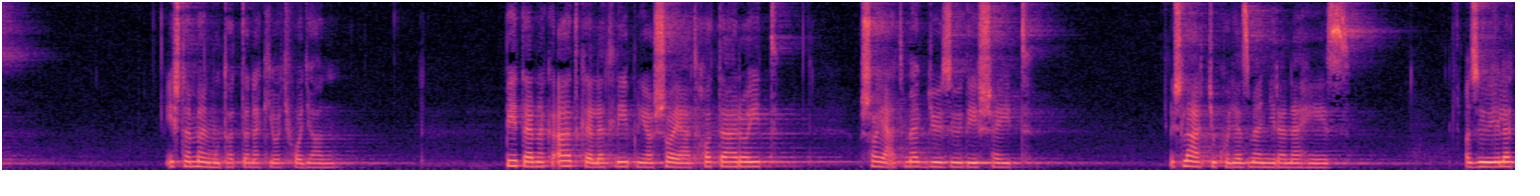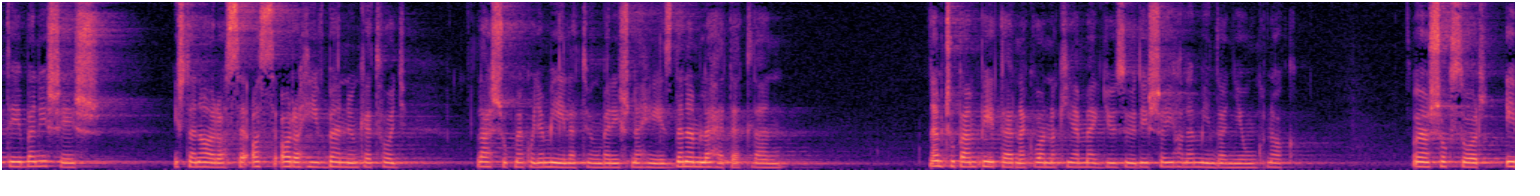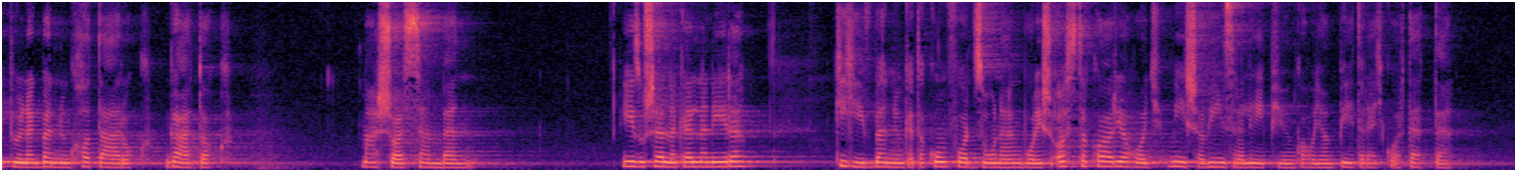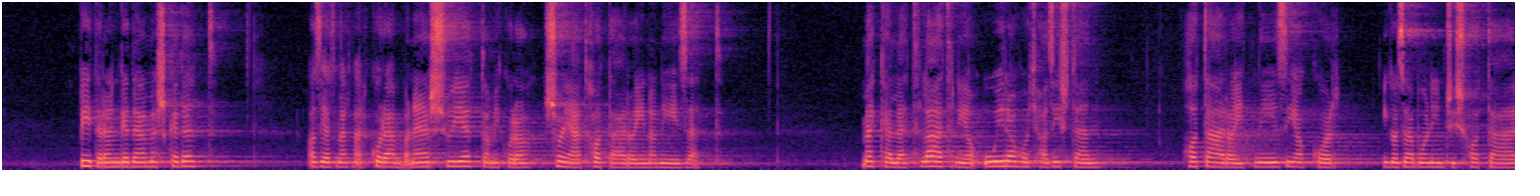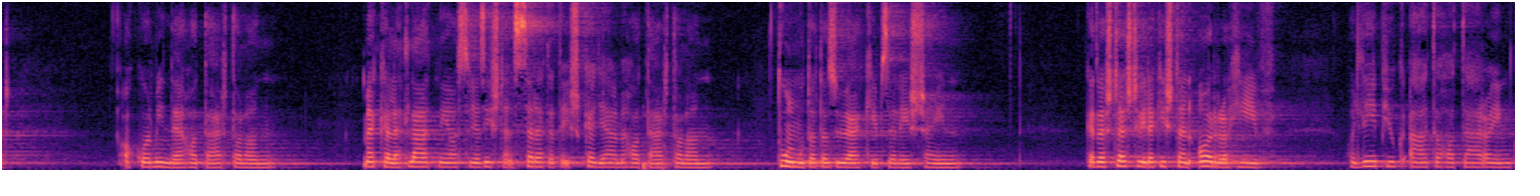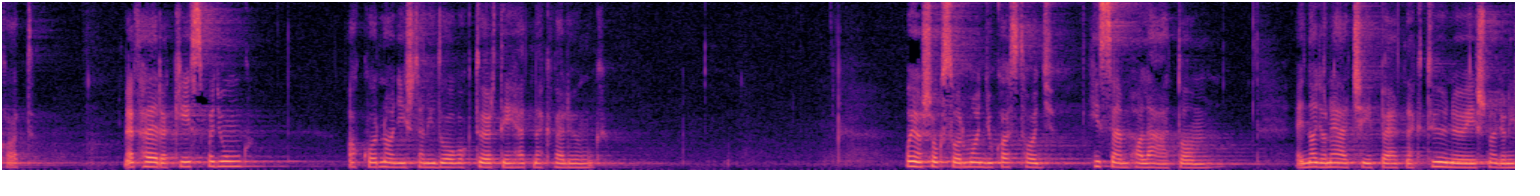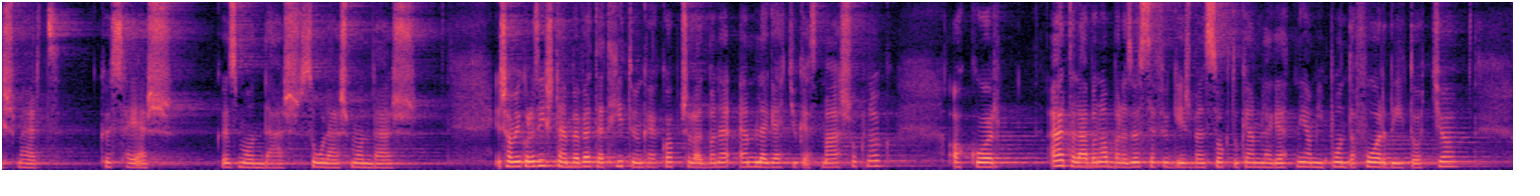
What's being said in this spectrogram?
Isten megmutatta neki, hogy hogyan. Péternek át kellett lépni a saját határait, a saját meggyőződéseit, és látjuk, hogy ez mennyire nehéz az ő életében is, és Isten arra, arra hív bennünket, hogy lássuk meg, hogy a mi életünkben is nehéz, de nem lehetetlen. Nem csupán Péternek vannak ilyen meggyőződései, hanem mindannyiunknak. Olyan sokszor épülnek bennünk határok, gátak mással szemben. Jézus ennek ellenére kihív bennünket a komfortzónánkból, és azt akarja, hogy mi is a vízre lépjünk, ahogyan Péter egykor tette. Péter engedelmeskedett, azért, mert már korábban elsüllyedt, amikor a saját határaina nézett. Meg kellett látnia újra, hogy ha az Isten határait nézi, akkor igazából nincs is határ, akkor minden határtalan. Meg kellett látni azt, hogy az Isten szeretete és kegyelme határtalan, túlmutat az ő elképzelésein. Kedves testvérek, Isten arra hív, hogy lépjük át a határainkat, mert ha erre kész vagyunk, akkor nagy isteni dolgok történhetnek velünk. Olyan sokszor mondjuk azt, hogy hiszem, ha látom. Egy nagyon elcsépeltnek tűnő és nagyon ismert közhelyes közmondás, szólásmondás. És amikor az Istenbe vetett hitünkkel kapcsolatban emlegetjük ezt másoknak, akkor általában abban az összefüggésben szoktuk emlegetni, ami pont a fordítotja,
